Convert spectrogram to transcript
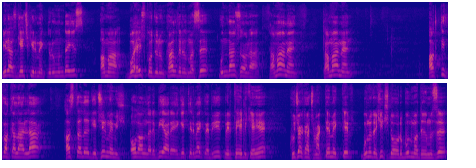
Biraz geç girmek durumundayız. Ama bu HES kodunun kaldırılması bundan sonra tamamen tamamen aktif vakalarla hastalığı geçirmemiş olanları bir araya getirmek ve büyük bir tehlikeye kucak açmak demektir. Bunu da hiç doğru bulmadığımızı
